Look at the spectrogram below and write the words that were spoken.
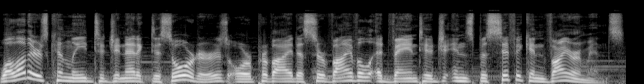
while others can lead to genetic disorders or provide a survival advantage in specific environments.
